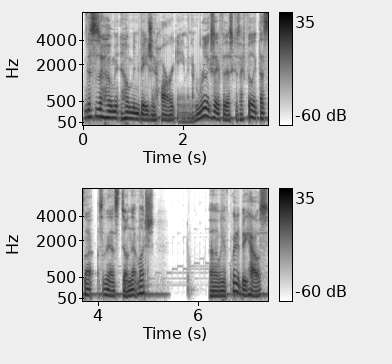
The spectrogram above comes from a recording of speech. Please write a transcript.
this is a home home invasion horror game, and I'm really excited for this because I feel like that's not something that's done that much. Uh, we have quite a big house,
